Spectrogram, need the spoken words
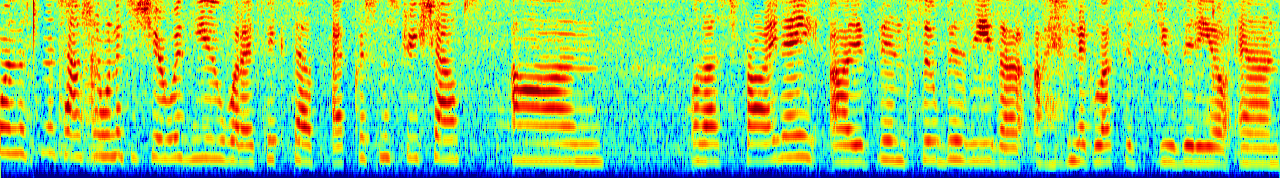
everyone, this is Natasha. I wanted to share with you what I picked up at Christmas tree shops on, well last Friday. I've been so busy that I've neglected to do video and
